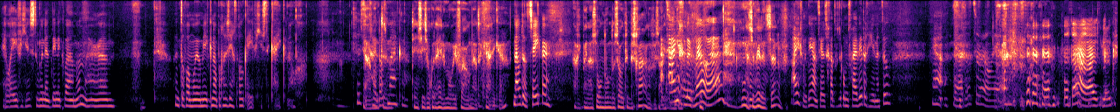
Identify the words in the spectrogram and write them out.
Heel eventjes toen we net binnenkwamen, maar het toch wel mooi om je knappe gezicht ook eventjes te kijken nog. Dus ik ga je want, eh, losmaken. Is ook een hele mooie vrouw om naar te kijken, hè? Nou, dat zeker. Eigenlijk bijna zonde om er zo te beschadigen, zou je denken. Eigenlijk wel, hè? Ja, ze willen het zelf. Eigenlijk, ja. Ze gaat, ze komt vrijwillig hier naartoe. Ja. Ja, dat wel, ja. Raar eigenlijk.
